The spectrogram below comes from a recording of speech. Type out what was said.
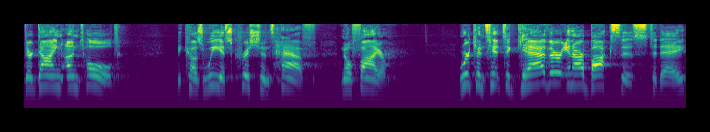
they're dying untold because we as Christians have no fire. We're content to gather in our boxes today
